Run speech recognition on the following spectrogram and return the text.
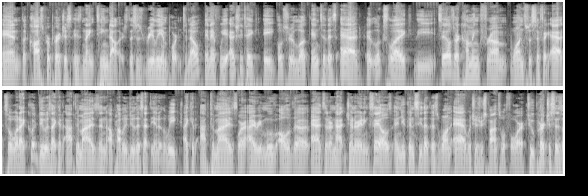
and the cost per purchase is $19. This is really important to know. And if we actually take a closer look into this ad, it looks like the sales are coming from one specific ad. So what I could do is I could optimize, and I'll probably do this at the end of the week. I could optimize where I remove all of the ads that are not generating sales. And you can see that there's one ad which is responsible for two purchases,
